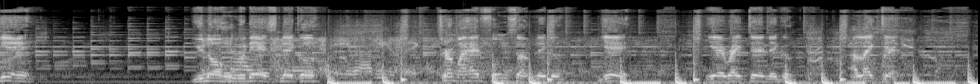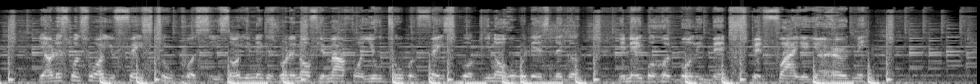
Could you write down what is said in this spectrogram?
Yeah. You know who it is, nigga. Turn my headphones up, nigga. Yeah. Yeah, right there, nigga. I like that. Yo, this one's for all you face two pussies. All you niggas running off your mouth on YouTube and Facebook. You know who it is, nigga. Your neighborhood bully bitch. Spittfire, you heard me?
